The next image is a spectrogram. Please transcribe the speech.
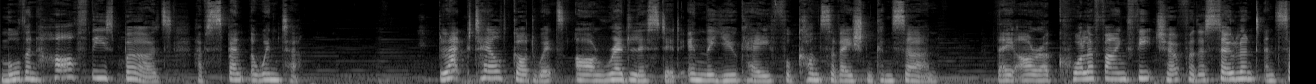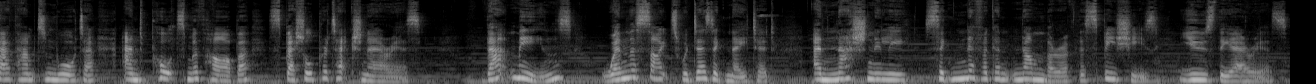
more than half these birds have spent the winter. Black-tailed godwits are red-listed in the UK for conservation concern. They are a qualifying feature for the Solent and Southampton Water and Portsmouth Harbour Special Protection Areas. That means when the sites were designated, a nationally significant number of the species use the areas.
